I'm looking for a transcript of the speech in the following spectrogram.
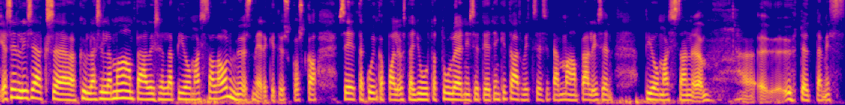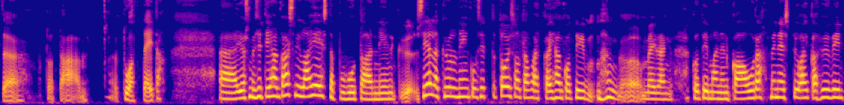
ja sen lisäksi äh, kyllä sillä maanpäällisellä biomassalla on myös merkitys, koska se, että kuinka paljon sitä juurta tulee, niin se tietenkin tarvitsee sitä maanpäällisen biomassan äh, yhteyttämistä tota, tuotteita. Ää, jos me sitten ihan kasvilajeista puhutaan, niin siellä kyllä niin kuin sitten toisaalta vaikka ihan koti, meidän kotimainen kaura menestyy aika hyvin.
